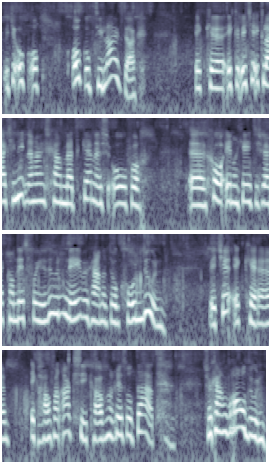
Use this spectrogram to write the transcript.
Weet je, ook op, ook op die live dag. Ik, uh, ik, weet je, ik laat je niet naar huis gaan met kennis over... Uh, goh, energetisch werk kan dit voor je doen. Nee, we gaan het ook gewoon doen. Weet je, ik, uh, ik hou van actie. Ik hou van resultaat. Dus we gaan vooral doen.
